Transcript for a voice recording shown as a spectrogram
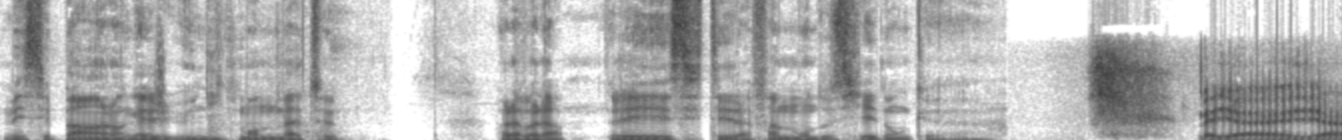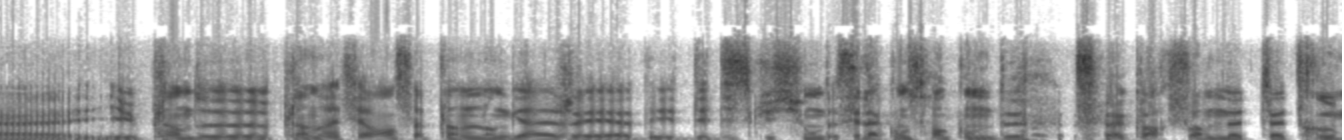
mais c'est pas un langage uniquement de matheux. Voilà, voilà. Et c'était la fin de mon dossier, donc. Il y, a, y, a, y, a, eu plein de, plein de références à plein de langages et à des, des discussions. C'est là qu'on se rend compte de ce à quoi ressemble notre chatroom.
